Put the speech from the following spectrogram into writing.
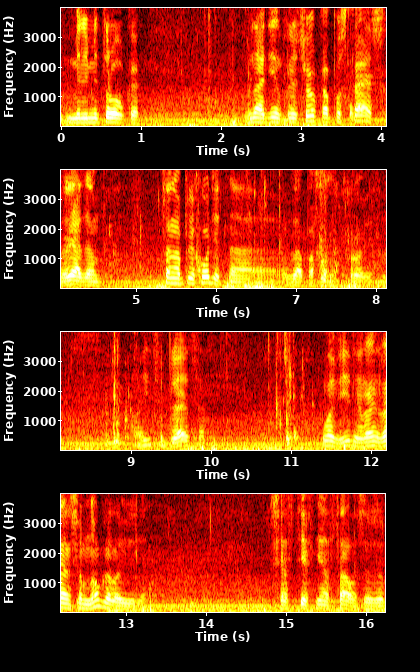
миллиметровка. На один крючок опускаешь рядом. Вот она приходит на запах крови и цепляется. Ловили. Ра- Раньше много ловили. Сейчас тех не осталось, уже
